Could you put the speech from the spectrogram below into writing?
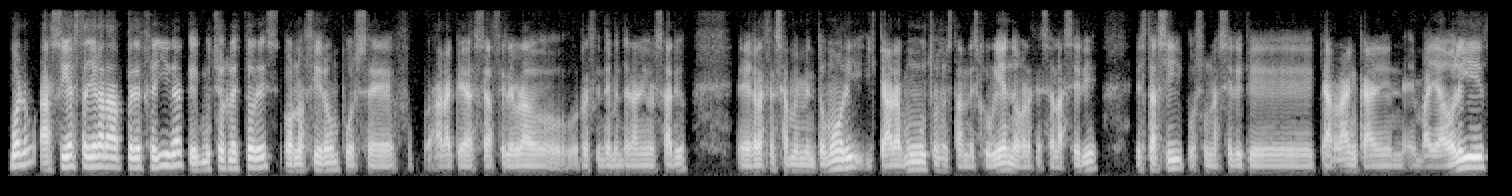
bueno, así hasta llegar a Pérez Gellida, que muchos lectores conocieron, pues eh, ahora que se ha celebrado recientemente el aniversario, gracias a Memento Mori, y que ahora muchos están descubriendo gracias a la serie. Esta sí, pues una serie que, que arranca en, en Valladolid,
